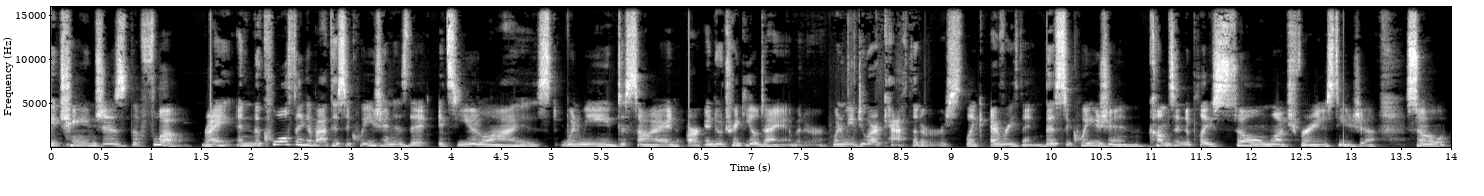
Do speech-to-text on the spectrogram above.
it changes the flow, right? And the cool thing about this equation is that it's utilized when we decide our endotracheal diameter, when we do our catheters, like everything. This equation comes into play so much for anesthesia. So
